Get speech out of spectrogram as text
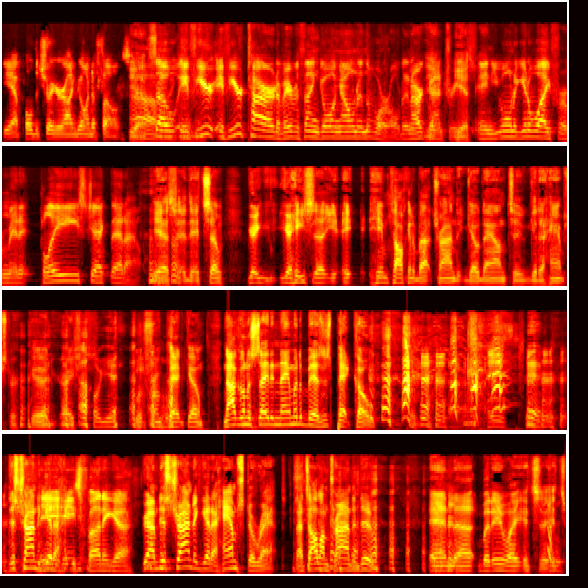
yeah pulled the trigger on going to phones. Yeah. so if you're if you're tired of everything going on in the world in our Yeah, country, yes. and you want to get away for a minute, please check that out. yes, it's so. Greg, Greg, He's uh, him talking about trying to go down to get a hamster. Good gracious! Oh yeah, from Petco. Not going to say the name of the business, Petco. just trying to get a. He's funny guy. I'm just trying to get a hamster rat. That's all I'm trying to do. And uh, but anyway, it's uh, it's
